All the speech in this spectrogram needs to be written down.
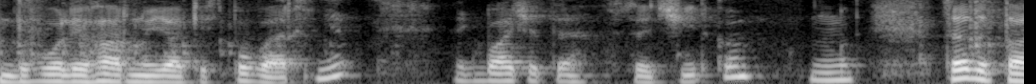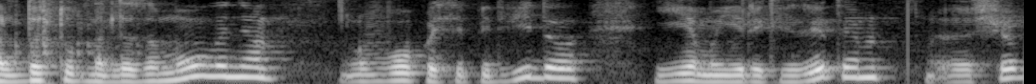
доволі гарну якість поверхні. Як бачите, все чітко. От. Ця деталь доступна для замовлення. В описі під відео є мої реквізити, е, щоб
